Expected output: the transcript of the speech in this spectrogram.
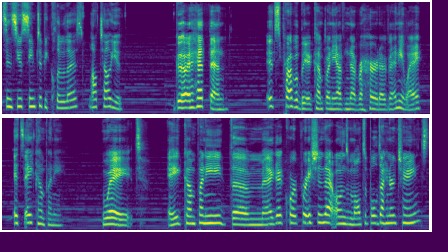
Since you seem to be clueless, I'll tell you. Go ahead then. It's probably a company I've never heard of anyway. It's A Company. Wait, A Company, the mega corporation that owns multiple diner chains?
